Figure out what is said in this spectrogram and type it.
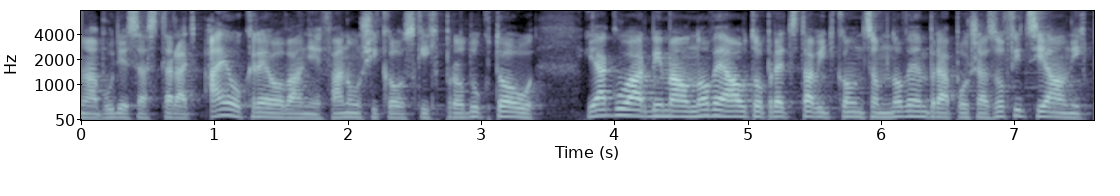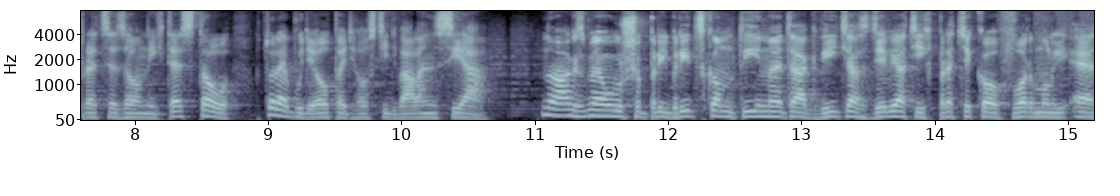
no a bude sa starať aj o kreovanie fanúšikovských produktov. Jaguar by mal nové auto predstaviť koncom novembra počas oficiálnych predsezónnych testov, ktoré bude opäť hostiť Valencia. No ak sme už pri britskom týme, tak víťaz 9 pretekov Formuly E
